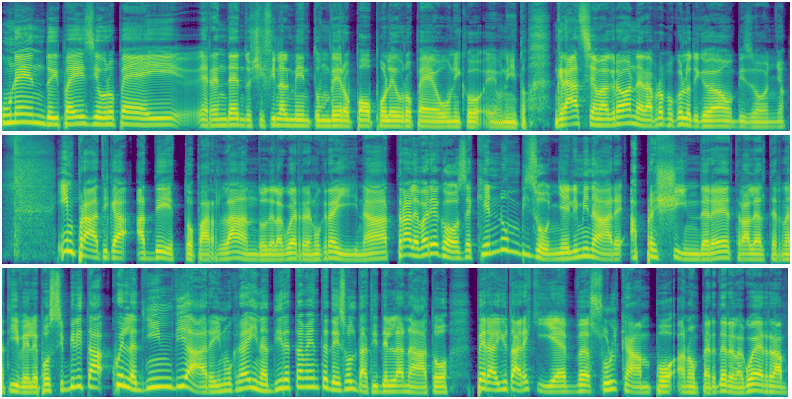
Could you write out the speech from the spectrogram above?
unendo i paesi europei e rendendoci finalmente un vero popolo europeo unico e unito. Grazie Macron, era proprio quello di cui avevamo bisogno. In pratica ha detto, parlando della guerra in Ucraina, tra le varie cose che non bisogna eliminare, a prescindere tra le alternative e le possibilità, quella di inviare in Ucraina direttamente dei soldati della Nato per aiutare Kiev sul campo a non perdere la guerra.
